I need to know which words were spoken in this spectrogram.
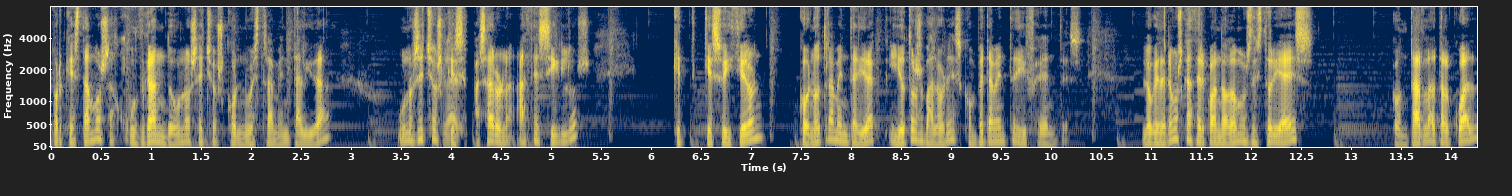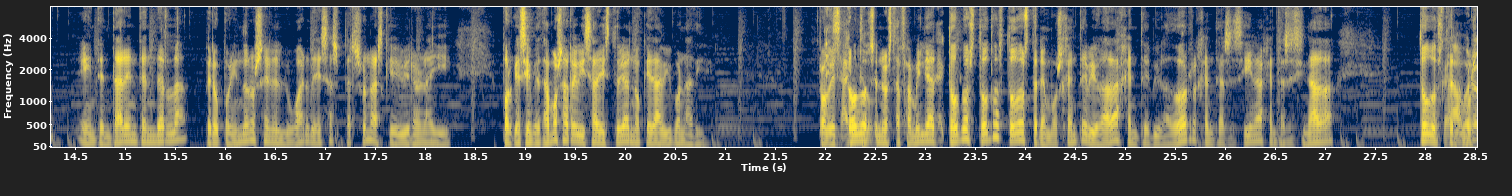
porque estamos juzgando unos hechos con nuestra mentalidad, unos hechos que se pasaron hace siglos, que, que se hicieron con otra mentalidad y otros valores completamente diferentes. Lo que tenemos que hacer cuando hablamos de historia es contarla tal cual e intentar entenderla, pero poniéndonos en el lugar de esas personas que vivieron allí. Porque si empezamos a revisar la historia no queda vivo nadie. Porque todos en nuestra familia, todos, todos, todos tenemos gente violada, gente violador, gente asesina, gente asesinada. Todos tenemos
